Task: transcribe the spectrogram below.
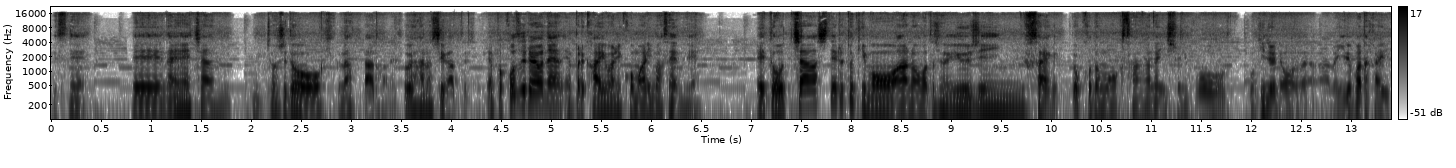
ですね、えー、何々ちゃん、調子どう大きくなったとかね、そういう話があったりするやっぱ子連れはね、やっぱり会話に困りませんね。えっ、ー、と、お茶してる時も、あの、私の友人夫妻と子供さんがね、一緒にこう、ご近所で、あの、井戸端会、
